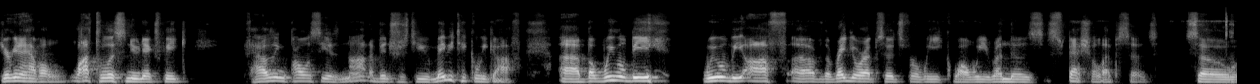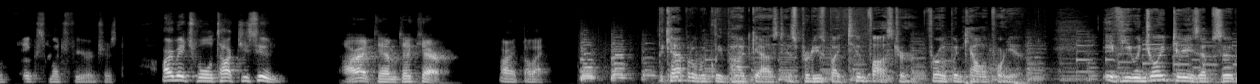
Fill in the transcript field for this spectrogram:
you're going to have a lot to listen to next week. If housing policy is not of interest to you, maybe take a week off. Uh, but we will be we will be off of the regular episodes for a week while we run those special episodes. So thanks so much for your interest. All right, Rich, we'll talk to you soon. All right, Tim, take care. All right, bye bye. The Capitol Weekly podcast is produced by Tim Foster for Open California. If you enjoyed today's episode,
